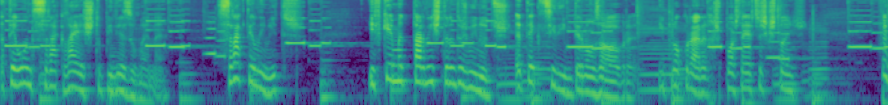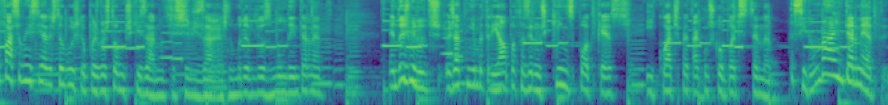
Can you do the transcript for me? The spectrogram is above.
Até onde será que vai a estupidez humana? Será que tem limites? E fiquei a matutar nisto durante uns minutos, até que decidi meter mãos à obra e procurar a resposta a estas questões. Foi fácil iniciar esta busca, pois bastou-me pesquisar notícias bizarras no maravilhoso mundo da internet. Em dois minutos eu já tinha material para fazer uns 15 podcasts e 4 espetáculos completos de stand-up. Assim não dá a internet.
